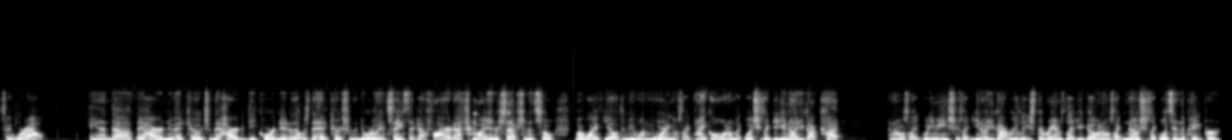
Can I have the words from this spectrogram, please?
So we're out. And uh, they hired a new head coach and they hired a D coordinator that was the head coach from the New Orleans Saints that got fired after my interception. And so my wife yelled to me one morning, I was like, Michael. And I'm like, what? She's like, Did you know you got cut? And I was like, What do you mean? She was like, You know, you got released. The Rams let you go. And I was like, No. She's like, Well, it's in the paper.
